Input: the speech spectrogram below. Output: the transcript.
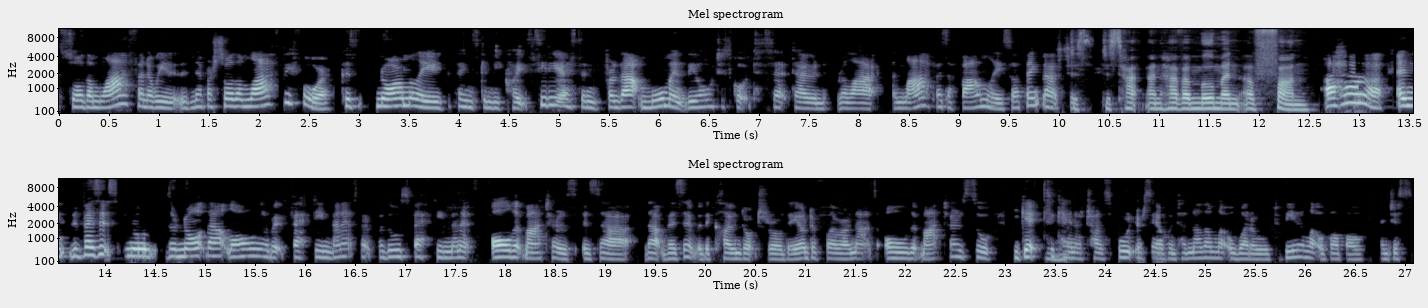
saw them laugh in a way that they never saw them laugh before. Because normally things can be quite serious, and for that moment, they all just got to sit down, relax, and laugh as a family. So I think that's just just, just ha- and have a moment of fun. Aha! Uh-huh. And the visits, you know, they're not that long; they're about fifteen minutes. But for those fifteen minutes, all that matters is that that visit with the clown doctor or the elderflower, and that's all that matters. So you get to mm-hmm. kind of transport yourself into another little world, to be in a little bubble, and just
